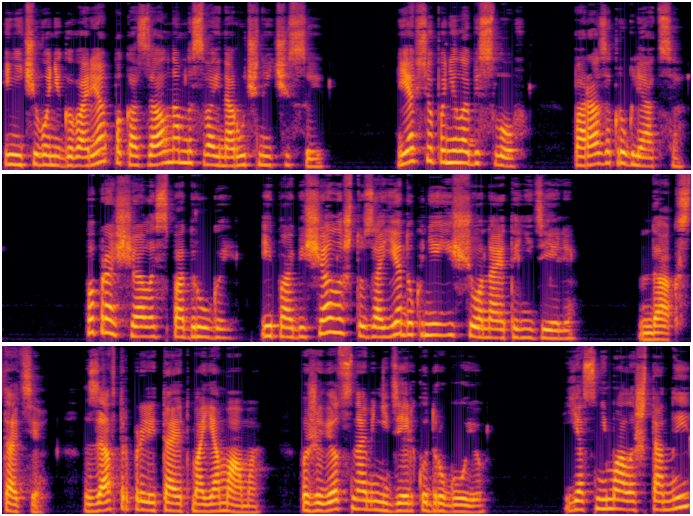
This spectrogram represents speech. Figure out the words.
и, ничего не говоря, показал нам на свои наручные часы. Я все поняла без слов. Пора закругляться. Попрощалась с подругой и пообещала, что заеду к ней еще на этой неделе. «Да, кстати, завтра прилетает моя мама. Поживет с нами недельку-другую. Я снимала штаны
